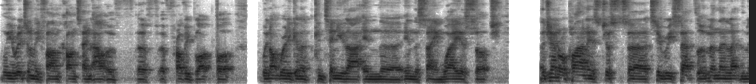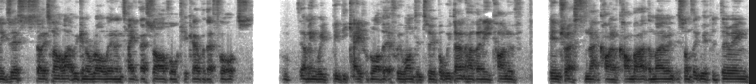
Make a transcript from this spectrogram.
We originally found content out of, of, of ProviBlock, but we're not really going to continue that in the in the same way as such. The general plan is just uh, to reset them and then let them exist. So it's not like we're going to roll in and take their Sov or kick over their forts. I mean, we'd be capable of it if we wanted to, but we don't have any kind of interest in that kind of combat at the moment. It's something we've been doing.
